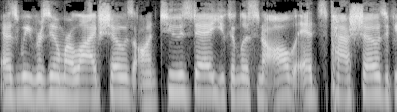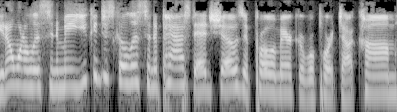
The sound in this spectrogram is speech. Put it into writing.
as we resume our live shows on Tuesday. You can listen to all Ed's past shows. If you don't want to listen to me, you can just go listen to past Ed shows at proamericareport.com.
